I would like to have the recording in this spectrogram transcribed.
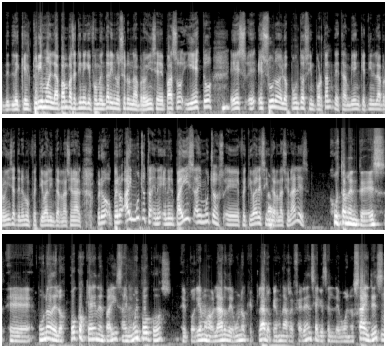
de, que el turismo en La Pampa se tiene que fomentar y no ser una provincia de paso. Y esto es, es uno de los puntos importantes también que tiene la provincia, tener un festival internacional. Pero, pero hay muchos en, en el país hay muchos eh, festivales internacionales? Justamente, es eh, uno de los pocos que hay en el país, hay muy pocos. Eh, podríamos hablar de uno que, claro, que es una referencia, que es el de Buenos Aires,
